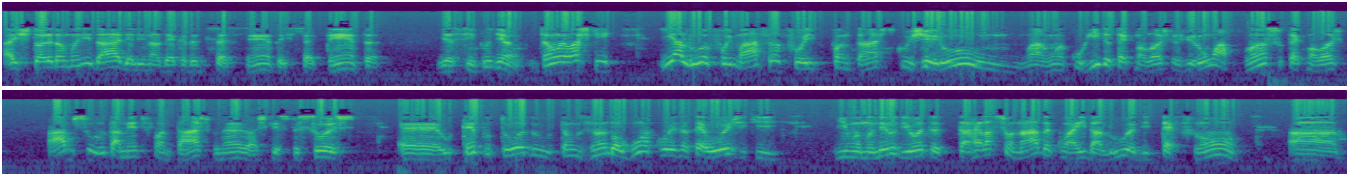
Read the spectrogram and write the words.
a história da humanidade ali na década de 60 e 70 e assim por diante. Então eu acho que e a Lua foi massa, foi fantástico, gerou um, uma, uma, corrida tecnológica, gerou um avanço tecnológico absolutamente fantástico, né? Eu acho que as pessoas é, o tempo todo estão usando alguma coisa até hoje que de uma maneira ou de outra está relacionada com a ida à Lua, de Teflon, a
